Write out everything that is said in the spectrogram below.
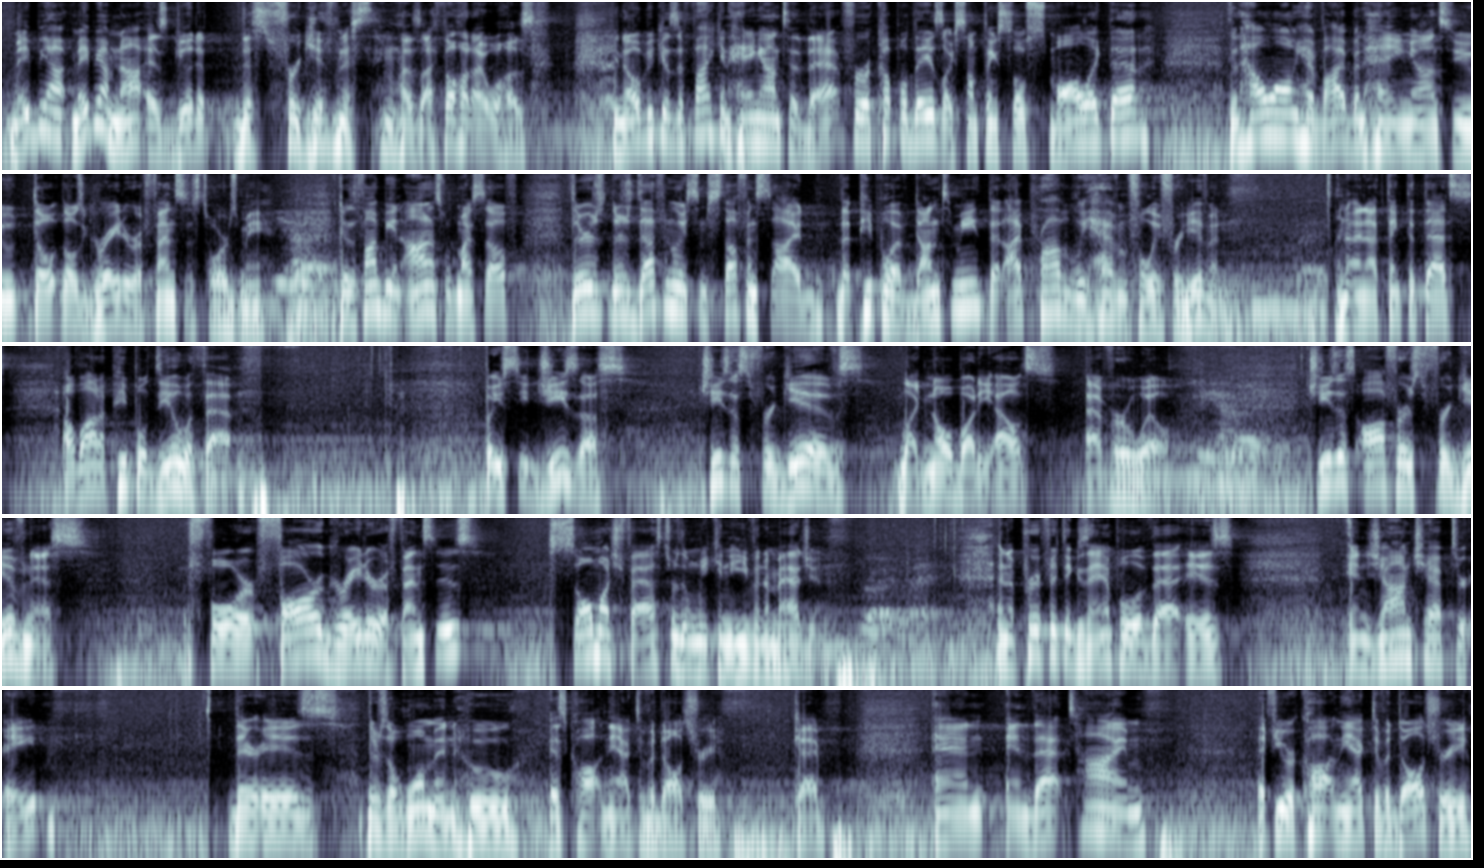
Maybe I, maybe I'm not as good at this forgiveness thing as I thought I was. You know, because if I can hang on to that for a couple days, like something so small like that, then how long have I been hanging on to th- those greater offenses towards me? Because if I'm being honest with myself, there's, there's definitely some stuff inside that people have done to me that I probably haven't fully forgiven. And, and I think that that's a lot of people deal with that. But you see, Jesus, Jesus forgives like nobody else ever will. Jesus offers forgiveness for far greater offenses so much faster than we can even imagine. And a perfect example of that is in John chapter 8 there is there's a woman who is caught in the act of adultery okay and in that time if you were caught in the act of adultery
